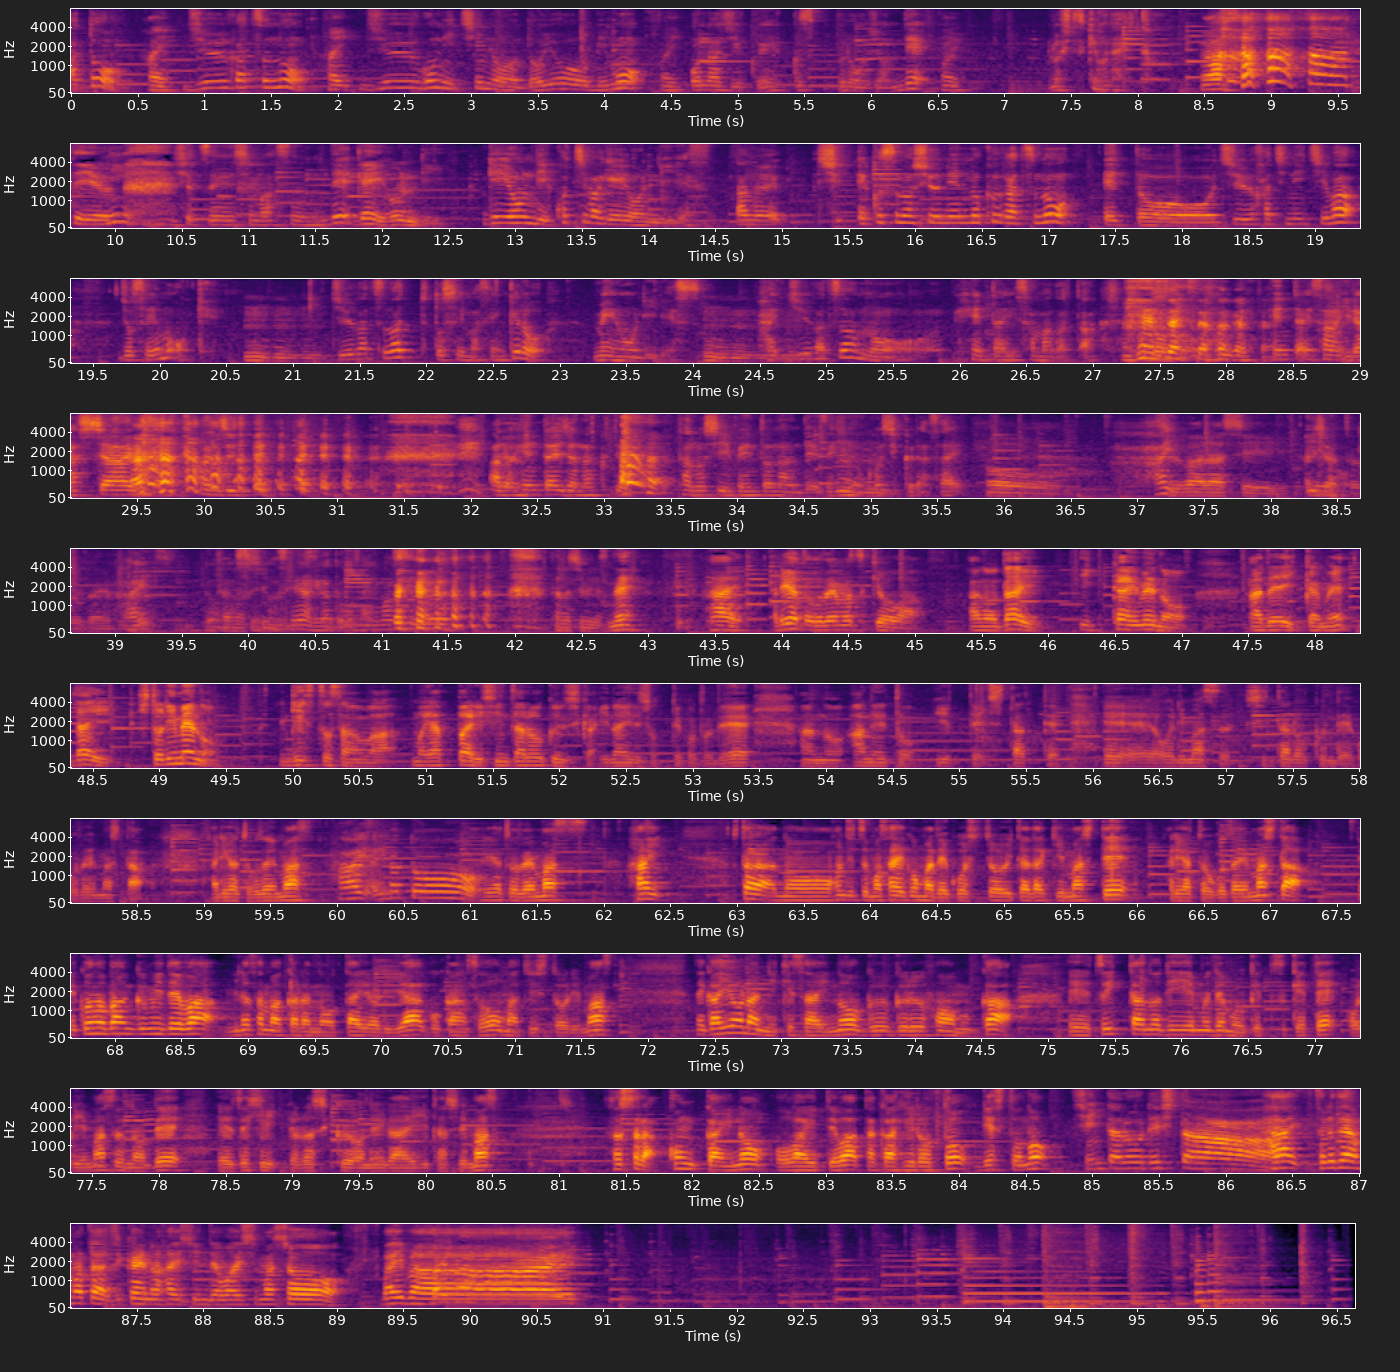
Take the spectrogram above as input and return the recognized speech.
あとなはい。10月のはい。15日の土曜日もはい。同じくエクスプロージョンではい。露出狂ナイ あはははっていトう。に出演しますんでゲイオンリー。ゲイオンリー。こっちはゲイオンリーです。あのエクスの周年の9月の、えっと、18日は女性も OK10 うんうん月はちょっとすいませんけどメンオンリーです。うんうんうんうん。はい、10月はあの変態様方。変態様方。変態さんいらっしゃいみたいな感じで。あの変態じゃなくて楽しいイベントなんでぜひお越しください、おおー、はい。素晴らしい。ありがとうございます、はい。どうもすいません。ありがとうございまます。楽しみですね。はい。ありがとうございます今日は。あの第1回目のあ第1回目？第1人目のゲストさんは、まあ、やっぱり慎太郎くんしかいないでしょってことであの姉と言って慕って、えーおります慎太郎くんでございましたありがとうございますはいありがとありがとうございます。はい。そしたら、あの本日も最後までご視聴いただきまして、ありがとうございました。でこの番組では、皆様からのお便りやご感想をお待ちしております。で概要欄に記載の Google フォームか、えー、Twitter の DM でも受け付けておりますので、えーぜひよろしくお願いいたします。そしたら、今回のお相手は、高弘とゲストのう慎太郎でしたはい、それではまた次回の配信でお会いしましょう。バイババイバイ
